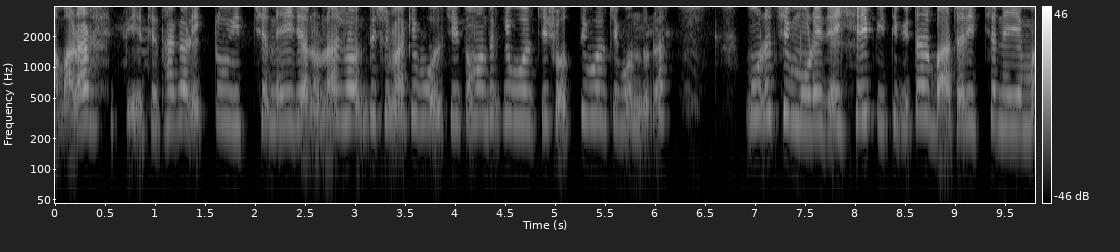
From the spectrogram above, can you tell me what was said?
আমার আর বেঁচে থাকার একটু ইচ্ছে নেই যেন না। সন্তোষীমাকে বলছি, তোমাদেরকে বলছি, সত্যি বলছি বন্ধুরা হচ্ছে মরে যাই। এই পৃথিবীটার বাঁচার ইচ্ছা নেই আমার।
